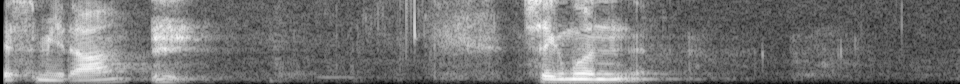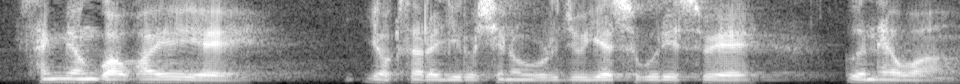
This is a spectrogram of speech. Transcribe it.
겠습니다. 지금은 생명과 화해의 역사를 이루시는 우리 주 예수 그리스도의 은혜와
